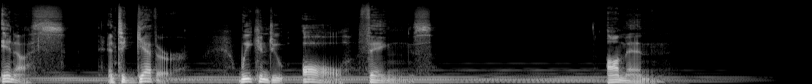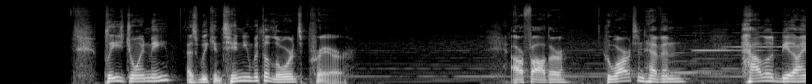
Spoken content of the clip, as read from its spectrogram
in us, and together we can do all things. Amen. Please join me as we continue with the Lord's Prayer. Our Father, who art in heaven, hallowed be thy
